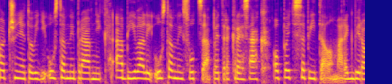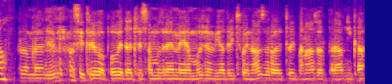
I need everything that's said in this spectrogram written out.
Opačne to vidí ústavný právnik a bývalý ústavný sudca Petr Kresák. Opäť sa pýtal Marek Biro. V prvom rade asi treba povedať, že samozrejme ja môžem vyjadriť svoj názor, ale to je iba názor právnika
